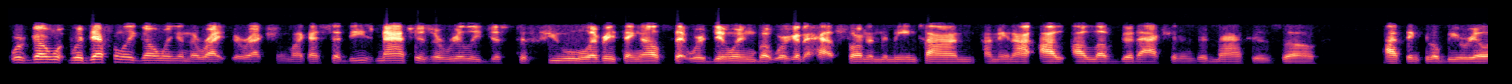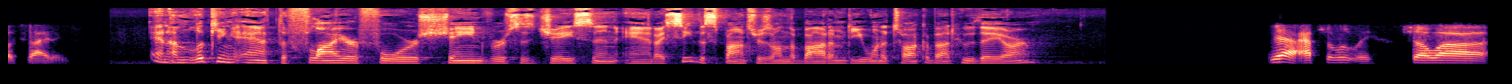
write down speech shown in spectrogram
we're going we're definitely going in the right direction. Like I said, these matches are really just to fuel everything else that we're doing, but we're going to have fun in the meantime. I mean, I, I I love good action and good matches, so I think it'll be real exciting. And I'm looking at the flyer for Shane versus Jason, and I see the sponsors on the bottom. Do you want to talk about who they are? Yeah, absolutely. So, uh,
